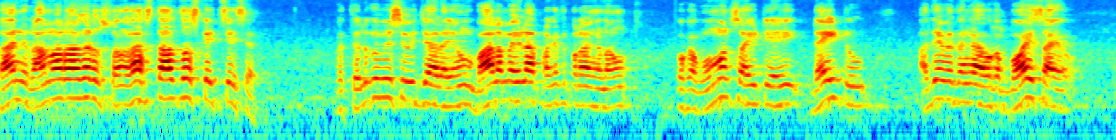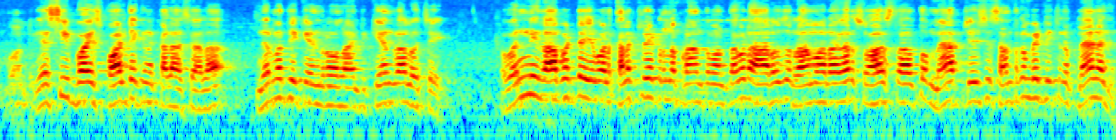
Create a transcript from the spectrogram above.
దాన్ని రామారావు గారు స్వహస్తాలతో స్కెచ్ చేశారు. ఒక తెలుగు విశ్వవిద్యాలయం బాల మహిళా ప్రగతి ప్రాంగణం ఒక ఉమెన్స్ ఐటీఐ డైటు అదేవిధంగా ఒక బాయ్స్ ఎస్సీ బాయ్స్ పాలిటెక్నిక్ కళాశాల నిర్మతి కేంద్రం లాంటి కేంద్రాలు వచ్చాయి. అవన్నీ రాబట్టే ఇవాళ కలెక్టరేట్ ఉన్న ప్రాంతం అంతా కూడా ఆ రోజు రామారావు గారు స్వహస్తాలతో మ్యాప్ చేసి సంతకం పెట్టి ఇచ్చిన ప్లాన్ అది.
